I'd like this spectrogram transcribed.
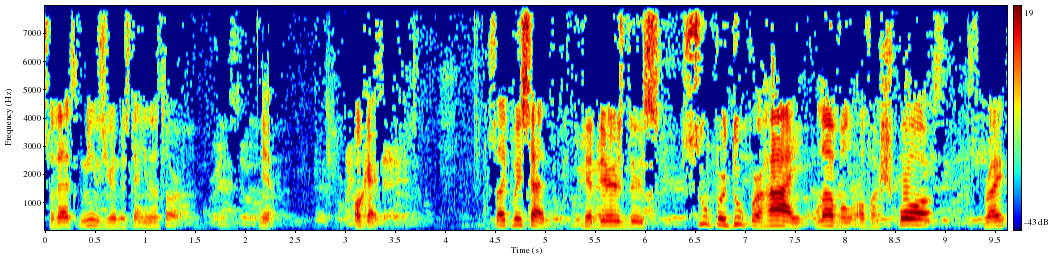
So that means you're understanding the Torah. Yeah. Okay. So, like we said, that there's this super duper high level of hashpah, right?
